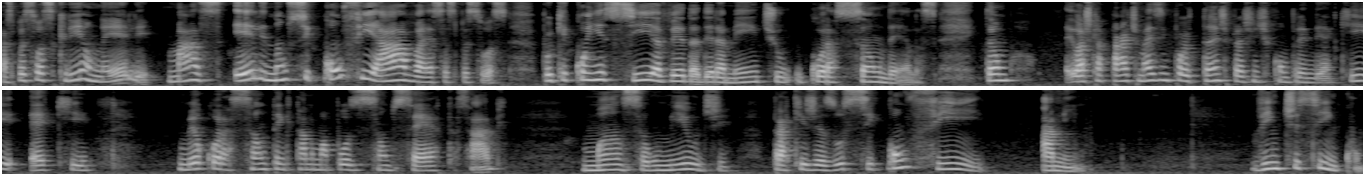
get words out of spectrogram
As pessoas criam nele, mas ele não se confiava a essas pessoas, porque conhecia verdadeiramente o, o coração delas. Então, eu acho que a parte mais importante para a gente compreender aqui é que o meu coração tem que estar tá numa posição certa, sabe? Mansa, humilde, para que Jesus se confie a mim. 25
